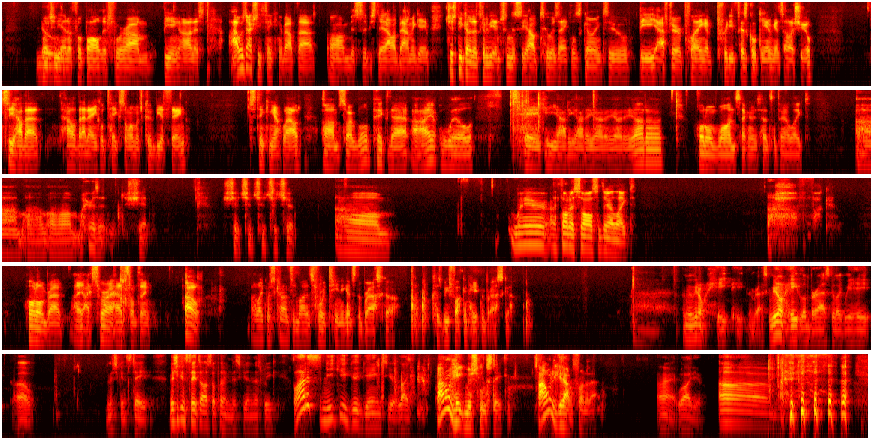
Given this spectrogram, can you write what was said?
No. Much Indiana football, if we're um, being honest. I was actually thinking about that um, Mississippi State Alabama game just because it's going to be interesting to see how Tua's ankle is going to be after playing a pretty physical game against LSU. See how that how that ankle takes on, which could be a thing. Just thinking out loud. Um, so I won't pick that. I will take yada yada yada yada yada. Hold on one second. I just had something I liked. Um, um, um, where is it? Shit. Shit, shit, shit, shit, shit. Um, where I thought I saw something I liked. Oh, fuck. Hold on, Brad. I, I swear I had something. Oh, I like Wisconsin minus 14 against Nebraska because we fucking hate Nebraska. I mean, we don't hate hate Nebraska. We don't hate Nebraska like we hate uh, Michigan State. Michigan State's also playing Michigan this week. A lot of sneaky good games here. Like, I don't hate Michigan State. I want to get out in front of that. all right, well, I do. Um,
